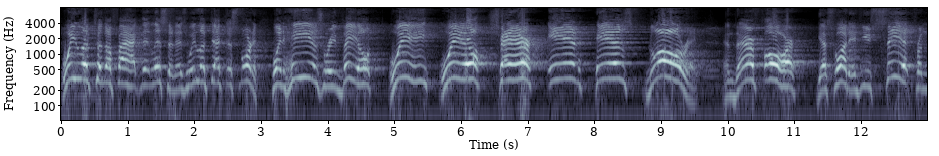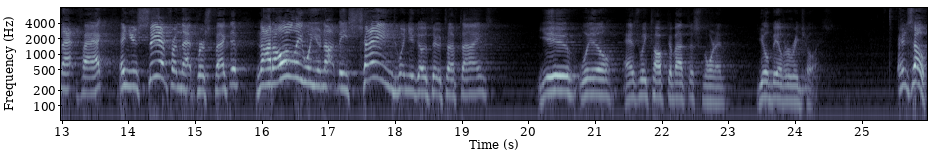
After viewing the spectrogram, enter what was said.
We look to the fact that, listen, as we looked at this morning, when He is revealed, we will share in His glory. And therefore, guess what? If you see it from that fact and you see it from that perspective, not only will you not be shamed when you go through tough times, you will, as we talked about this morning, you'll be able to rejoice. And so,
